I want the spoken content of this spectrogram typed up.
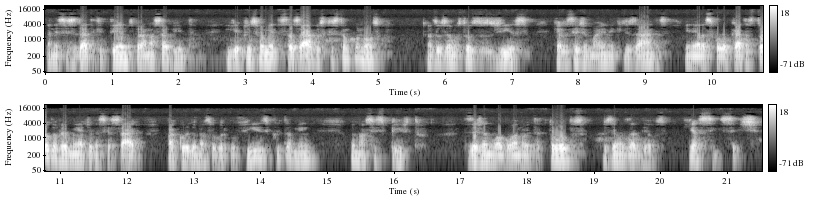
a necessidade que temos para a nossa vida, e principalmente essas águas que estão conosco. Nós usamos todos os dias, que elas sejam maionetizadas e nelas colocadas todo o remédio necessário para a cura do nosso corpo físico e também do nosso espírito. Desejando uma boa noite a todos, dizemos a Deus que assim seja.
